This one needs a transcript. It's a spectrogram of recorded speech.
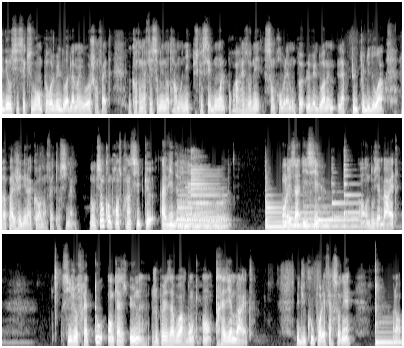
L'idée aussi, c'est que souvent on peut relever le doigt de la main gauche, en fait, quand on a fait sonner notre harmonique, puisque c'est bon, elle pourra résonner sans problème. On peut lever le doigt, même la pulpe du doigt va pas gêner la corde, en fait, aussi même. Donc si on comprend ce principe que à vide, on les a ici, en douzième barrette, si je ferais tout en case 1, je peux les avoir donc en 13e barrette. Mais du coup, pour les faire sonner, alors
